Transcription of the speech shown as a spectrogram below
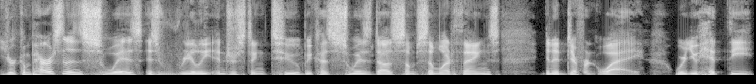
your comparison in Swiz is really interesting too because Swiz does some similar things in a different way where you hit the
